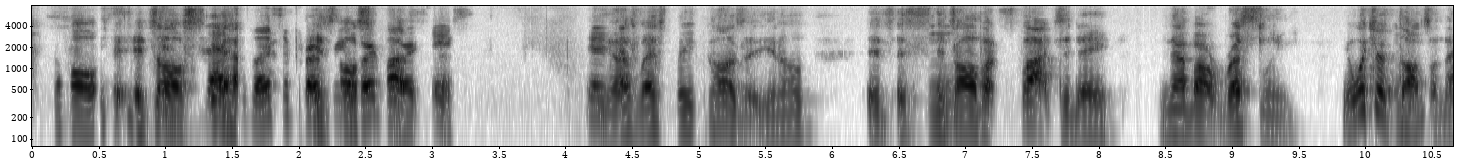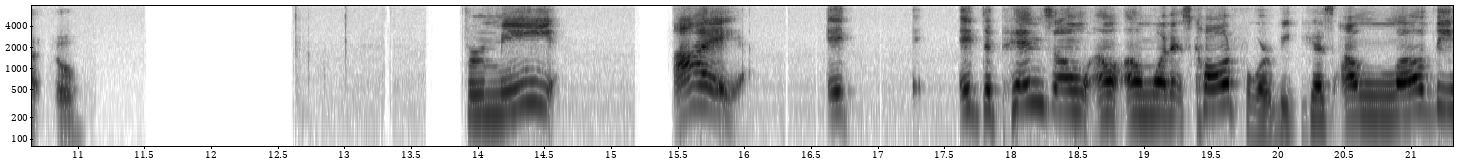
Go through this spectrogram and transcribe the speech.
it's all it's all That's yeah, the most appropriate it's all word for it. spot you know, that's, that's what he calls it. You know, it's it's Mm-hmm. it's all about spots today, not about wrestling. You know, what's your Mm-hmm. thoughts on that, though? for me, I it it depends on, on on what it's called for because I love the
